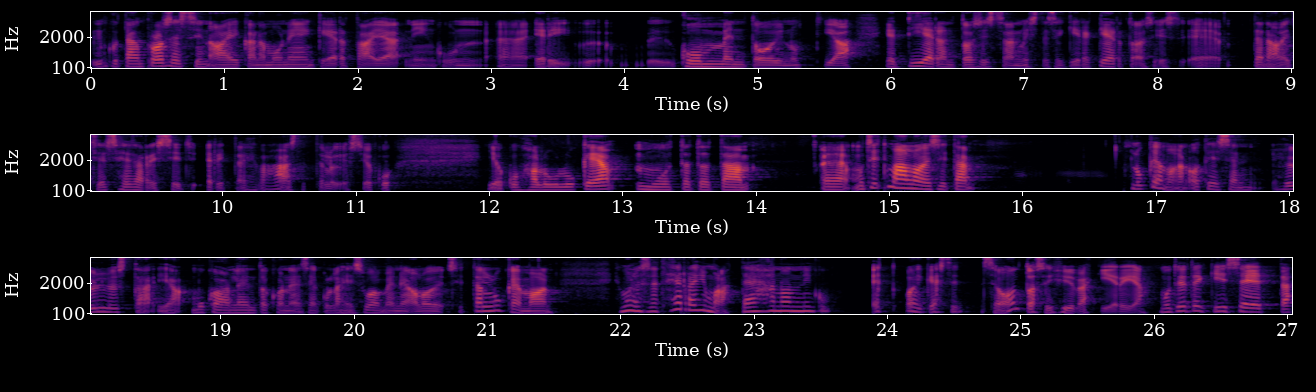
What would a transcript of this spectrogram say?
niin kuin tämän prosessin aikana moneen kertaan ja niin kuin, äh, eri kommentoinut ja, ja tiedän tosissaan, mistä se kirja kertoo. Siis, äh, tänään oli itse asiassa Hesarissa erittäin hyvä haastattelu, jos joku, joku haluaa lukea. Mutta tota, äh, mut sitten mä aloin sitä lukemaan, otin sen hyllystä ja mukaan lentokoneeseen, kun lähdin Suomeen, niin aloin sitten lukemaan. Ja mä olin silleen, että herra Jumala, tämähän on niinku, että oikeasti se on tosi hyvä kirja. Mutta jotenkin se, että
